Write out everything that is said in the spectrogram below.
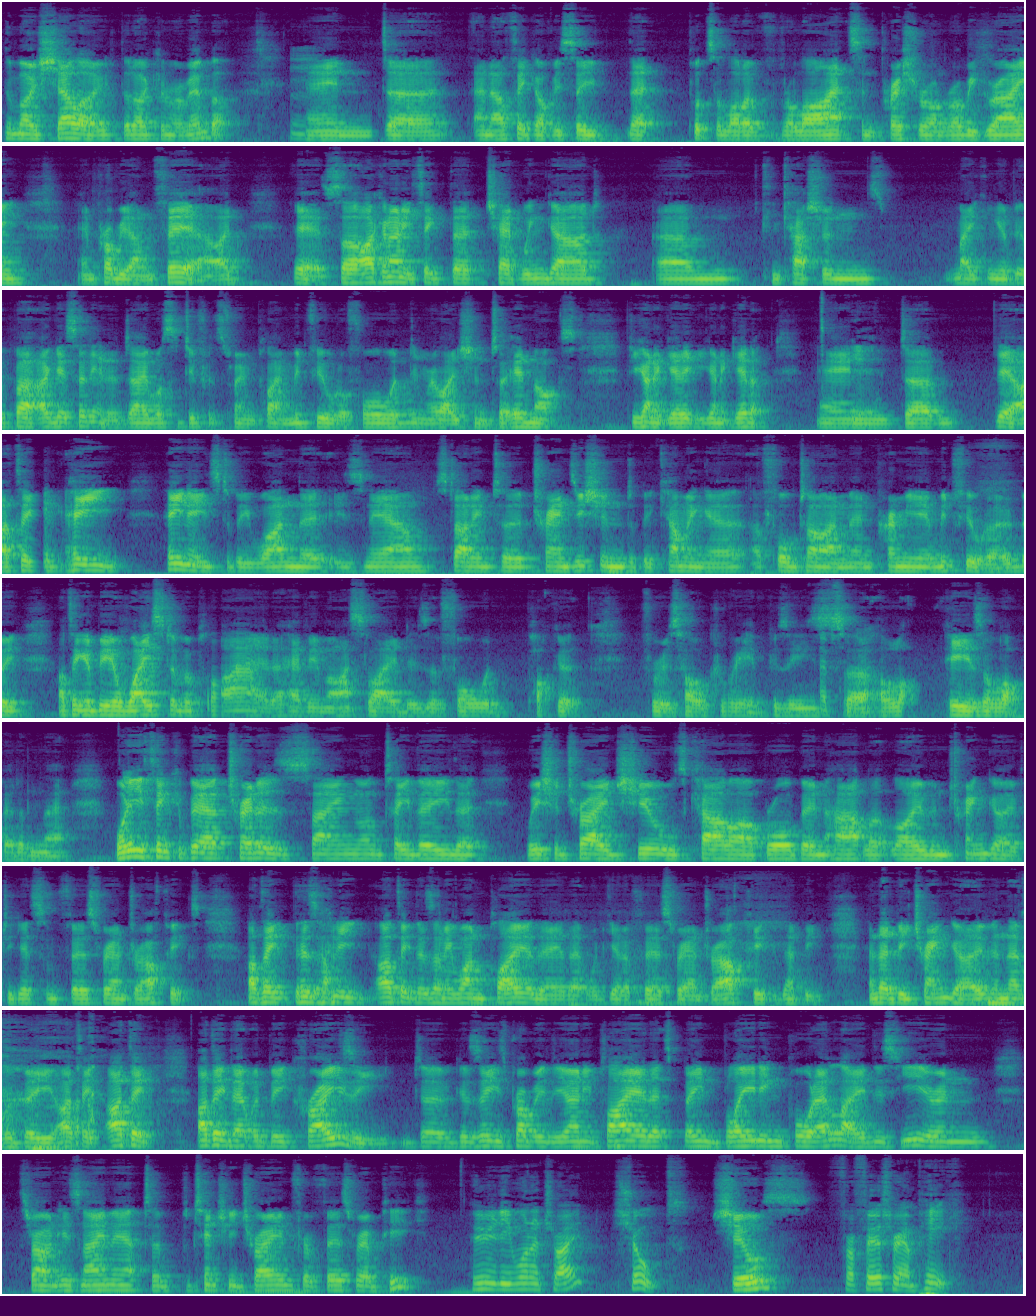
the most shallow that I can remember, mm. and uh, and I think obviously that puts a lot of reliance and pressure on Robbie Gray, and probably unfair. I, yeah, so I can only think that Chad Wingard um, concussions, making a bit. But I guess at the end of the day, what's the difference between playing midfield or forward in relation to head knocks? If you're going to get it, you're going to get it. And yeah. Um, yeah, I think he he needs to be one that is now starting to transition to becoming a, a full time and premier midfielder. It'd be, I think, it'd be a waste of a player to have him isolated as a forward pocket for his whole career because he's uh, a lot. He is a lot better than that. What do you think about Treaders saying on TV that we should trade Shields, Carlisle, Broadbent, Hartlett, Lobbe, and Trengove to get some first round draft picks. I think there's only I think there's only one player there that would get a first round draft pick, and that'd be and that'd be Trengove, and that would be I think I think I think that would be crazy because he's probably the only player that's been bleeding Port Adelaide this year and throwing his name out to potentially trade him for a first round pick. Who did he want to trade? Schultz. Shields for a first round pick.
